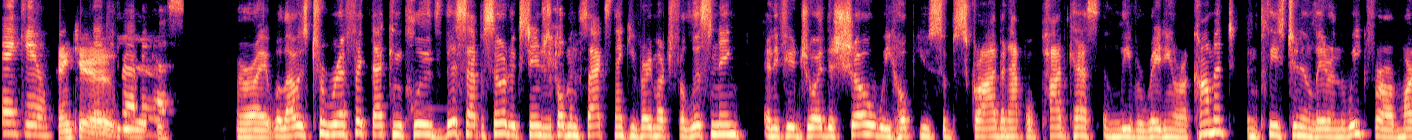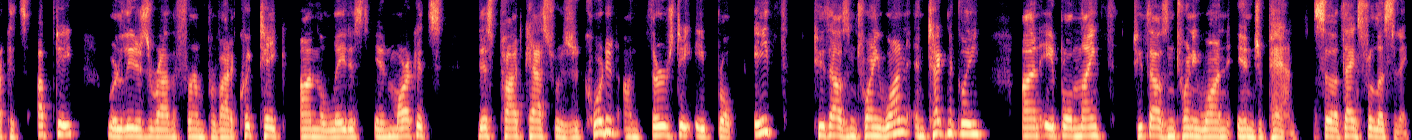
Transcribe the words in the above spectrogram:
Thank you. Thank you. Thank you for having us. All right. Well, that was terrific. That concludes this episode of Exchanges Goldman Sachs. Thank you very much for listening. And if you enjoyed the show, we hope you subscribe on Apple Podcasts and leave a rating or a comment. And please tune in later in the week for our markets update, where leaders around the firm provide a quick take on the latest in markets. This podcast was recorded on Thursday, April 8th, 2021, and technically on April 9th, 2021 in Japan. So thanks for listening.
